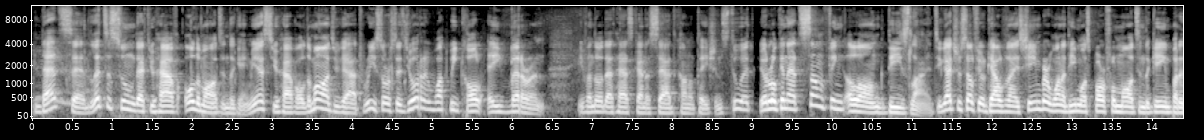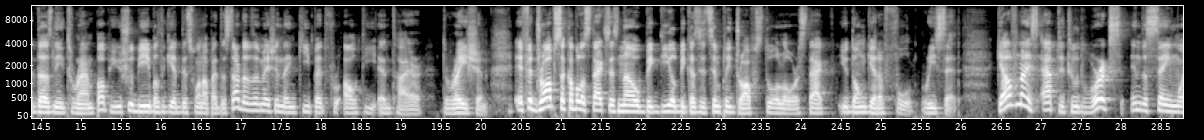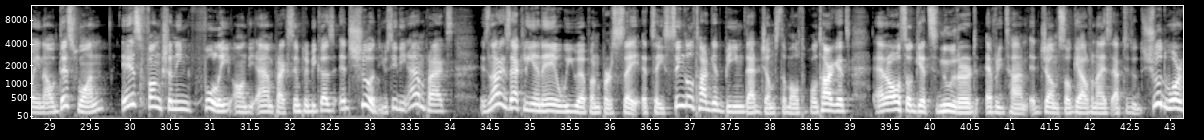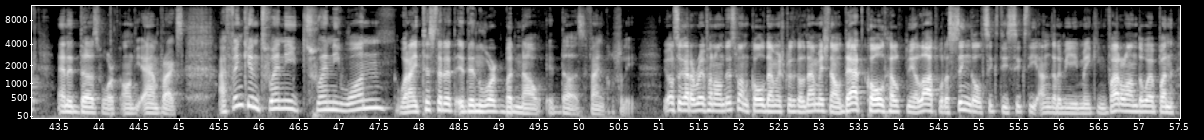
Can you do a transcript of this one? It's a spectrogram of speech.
That said, let's assume that you have all the mods in the game. Yes, you have all the mods, you got resources, you're what we call a veteran. Even though that has kind of sad connotations to it, you're looking at something along these lines. You got yourself your Galvanized Chamber, one of the most powerful mods in the game, but it does need to ramp up. You should be able to get this one up at the start of the mission, then keep it throughout the entire duration. If it drops a couple of stacks, it's no big deal because it simply drops to a lower stack. You don't get a full reset. Galvanized Aptitude works in the same way. Now this one is functioning fully on the Amprax simply because it should. You see the Amprax is not exactly an AoE weapon per se. It's a single target beam that jumps to multiple targets and it also gets neutered every time it jumps. So Galvanized Aptitude should work and it does work on the Amprax. I think in 2021 when I tested it it didn't work but now it does thankfully. We also got a Riven on this one, cold damage, critical damage. Now that cold helped me a lot with a single 60-60. I'm gonna be making viral on the weapon.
